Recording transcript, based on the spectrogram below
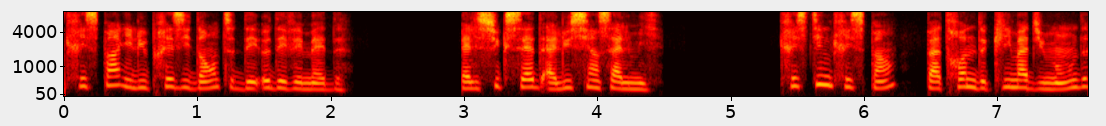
Crispin élue présidente des EDV Med. Elle succède à Lucien Salmy. Christine Crispin, patronne de Climat du Monde,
